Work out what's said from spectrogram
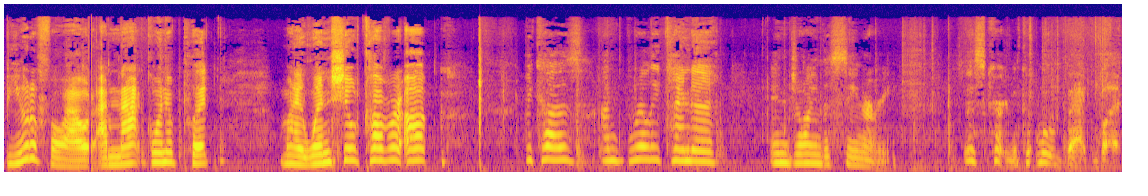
beautiful out. I'm not going to put my windshield cover up because I'm really kind of enjoying the scenery. This curtain could move back, but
